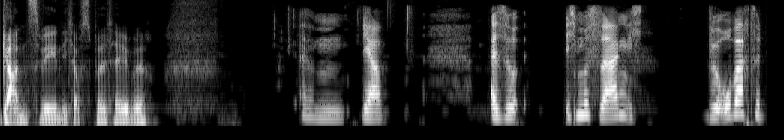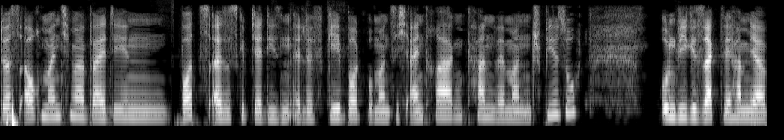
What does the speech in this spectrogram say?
ganz wenig auf Spelltable. Ähm, ja, also ich muss sagen, ich beobachtet das auch manchmal bei den Bots. Also es gibt ja diesen LFG-Bot, wo man sich eintragen kann, wenn man ein Spiel sucht. Und wie gesagt, wir haben ja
